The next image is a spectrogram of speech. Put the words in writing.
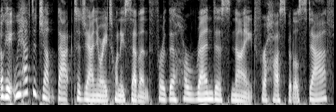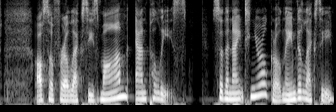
Okay, we have to jump back to January 27th for the horrendous night for hospital staff, also for Alexee's mom and police. So, the 19 year old girl named Alexee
